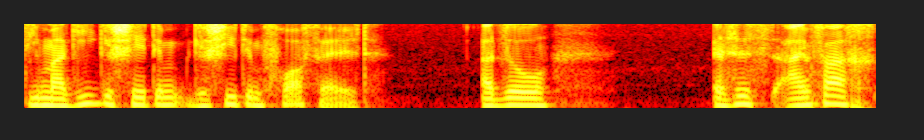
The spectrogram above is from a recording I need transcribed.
die Magie geschieht im, geschieht im Vorfeld. Also es ist einfach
